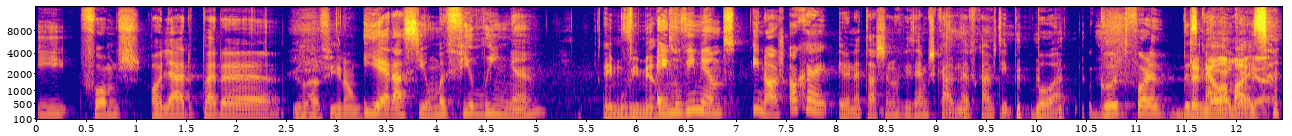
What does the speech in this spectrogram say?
e fomos olhar para. E lá viram. E era assim uma filinha Em movimento. em movimento. E nós, ok. Eu e a Natasha não fizemos caso, né? Ficámos tipo, boa, good for the Daniela sky, Maia,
